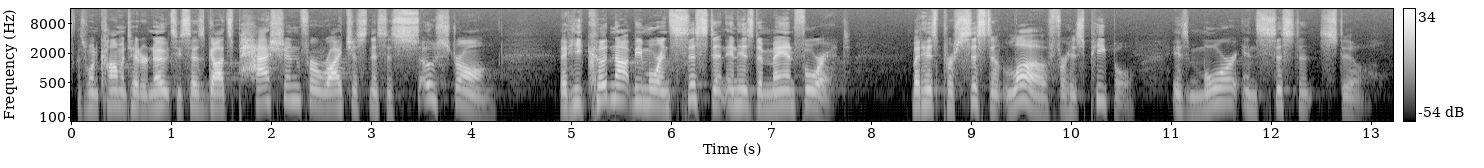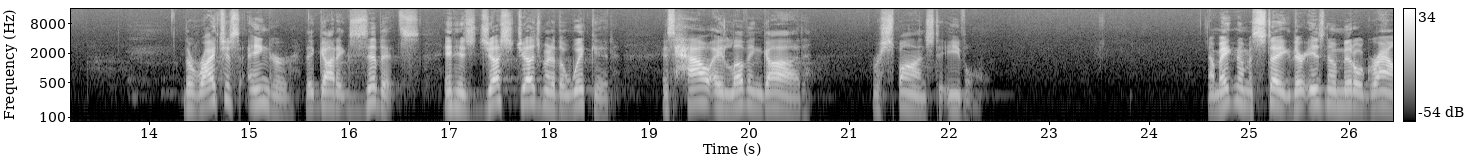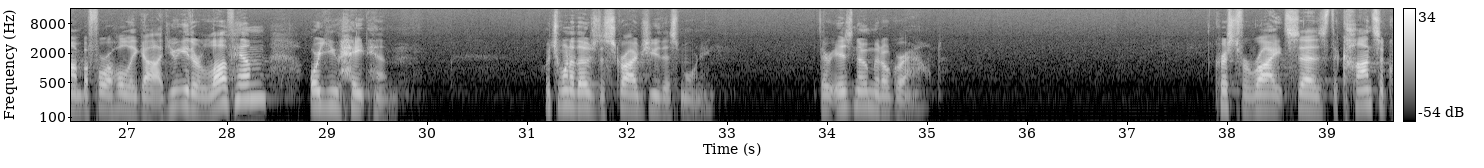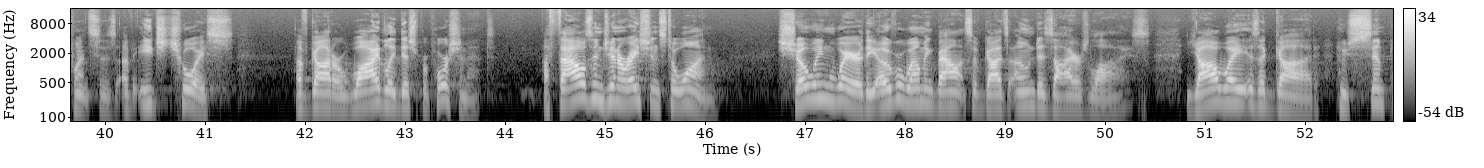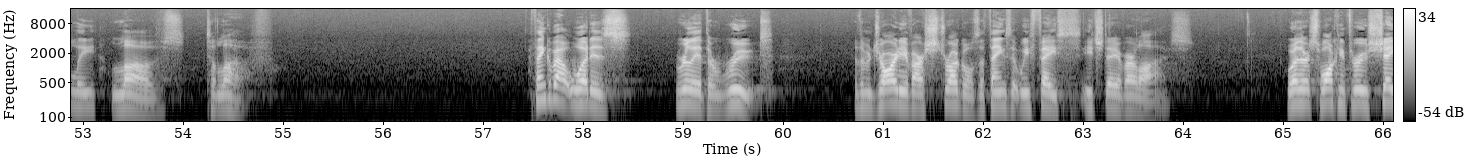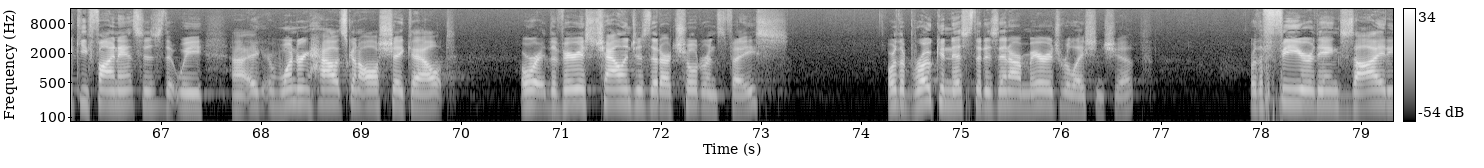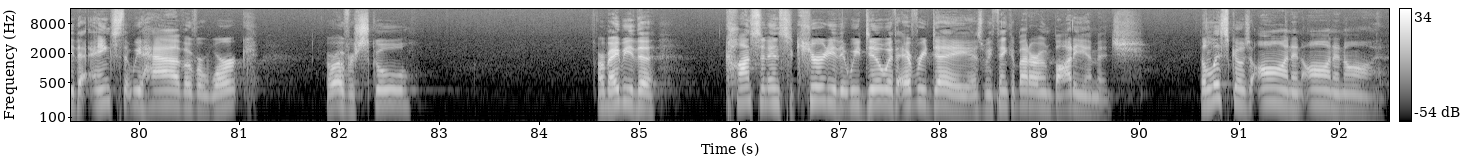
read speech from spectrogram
As one commentator notes, he says, God's passion for righteousness is so strong that he could not be more insistent in his demand for it. But his persistent love for his people is more insistent still. The righteous anger that God exhibits in his just judgment of the wicked is how a loving God responds to evil. Now, make no mistake, there is no middle ground before a holy God. You either love him or you hate him. Which one of those describes you this morning? There is no middle ground. Christopher Wright says the consequences of each choice of God are widely disproportionate. A thousand generations to one showing where the overwhelming balance of God's own desires lies. Yahweh is a God who simply loves to love. Think about what is really at the root of the majority of our struggles, the things that we face each day of our lives. Whether it's walking through shaky finances that we uh, are wondering how it's going to all shake out, or the various challenges that our children face, or the brokenness that is in our marriage relationship, or the fear, the anxiety, the angst that we have over work or over school, or maybe the constant insecurity that we deal with every day as we think about our own body image. The list goes on and on and on.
